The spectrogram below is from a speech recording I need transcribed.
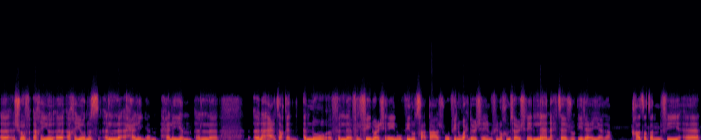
آه، شوف أخي آه، أخي يونس حاليا حاليا أنا أعتقد أنه في في 2020 و2019 و2021 و2025 لا نحتاج إلى عيادة خاصة في آه،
